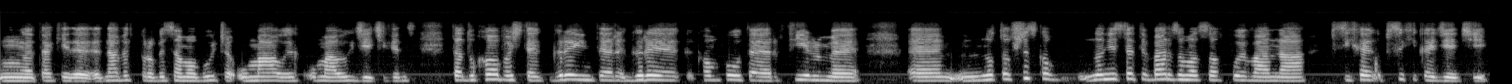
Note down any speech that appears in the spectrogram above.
mm, takie, e, nawet próby samobójcze u małych, u małych dzieci, więc ta duchowość, te gry, inter, gry, komputer, filmy, em, no to wszystko, no niestety bardzo mocno wpływa na psychikę, psychikę dzieci,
